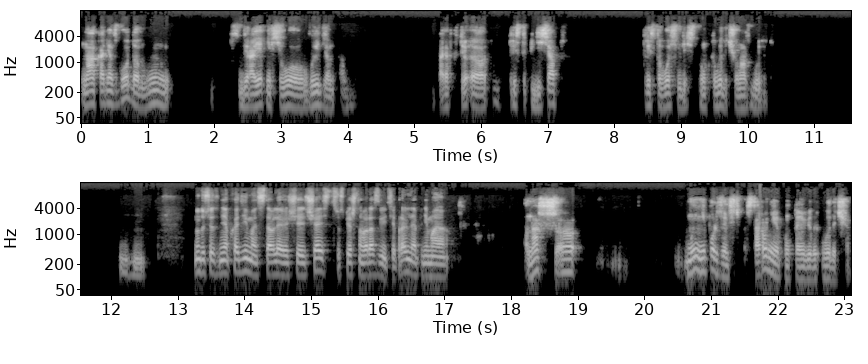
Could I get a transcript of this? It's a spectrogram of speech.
На конец года мы, вероятнее всего, выйдем там, порядка 350-380 э, пунктов выдачи у нас будет. Ну, то есть это необходимая составляющая часть успешного развития, правильно я понимаю? Наш мы не пользуемся сторонними пунктами выдачи.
